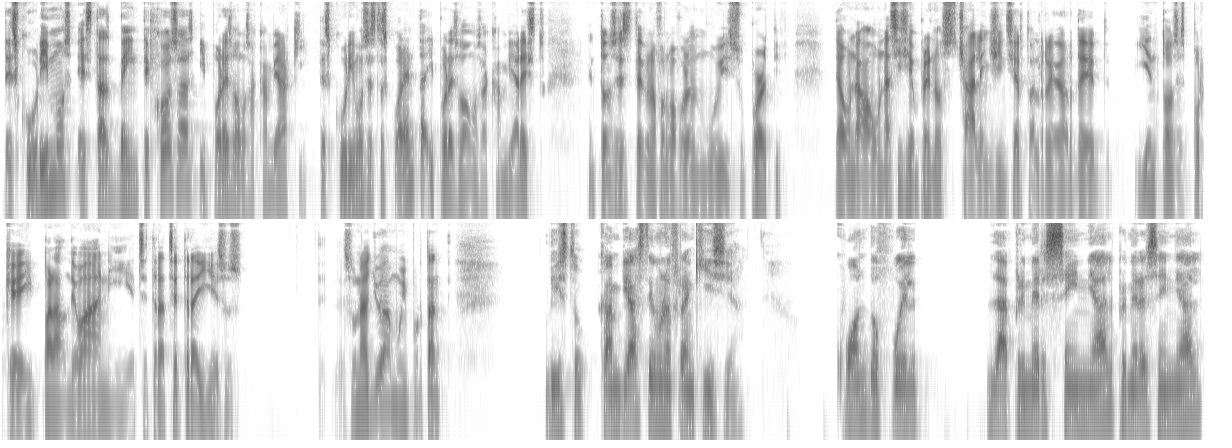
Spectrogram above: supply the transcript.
descubrimos estas 20 cosas y por eso vamos a cambiar aquí. Descubrimos estas 40 y por eso vamos a cambiar esto. Entonces, de alguna forma fueron muy supportive. De aún, aún así siempre nos challenging, ¿cierto? Alrededor de, y entonces, ¿por qué? ¿Y para dónde van? Y etcétera, etcétera. Y eso es, es una ayuda muy importante. Listo, cambiaste una franquicia. ¿Cuándo fue la primera señal, primera señal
